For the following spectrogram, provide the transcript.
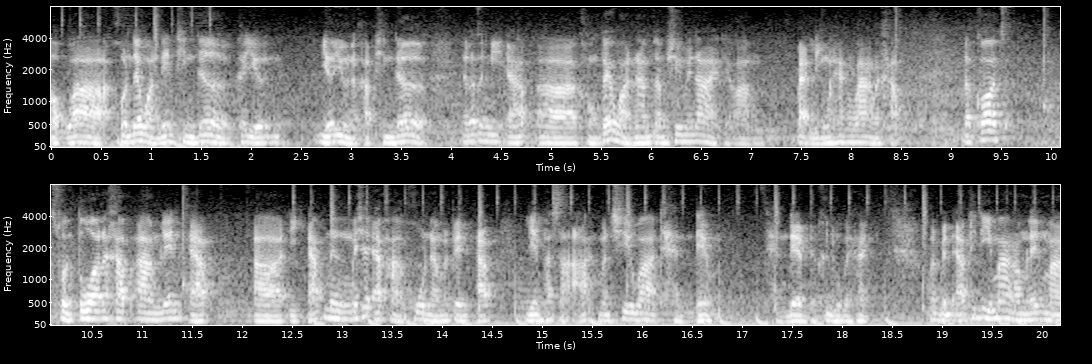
บอกว่าคนไต้หวันเล่น Tinder ก็เยอะ เยอะอยู่นะครับ Tinder แล้วก็จะมีแอปอของไต้หวันอามจำชื่อไม่ได้ เดี๋ยวอาร์มแปะลิงก์ไว้ให้ข้างล่างนะครับ แล้วก็ส่วนตัวนะครับอาร์มเล่นแอปออีกแอปหนึ่งไม่ใช่แอปหาคู่นะ มันเป็นแอปเรียนภาษา มันชื่อว่า Tandem Tandem เดี๋ยวขึ้นรูปไว้ให้ มันเป็นแอปที่ดีมากอาร์มเล่นมา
